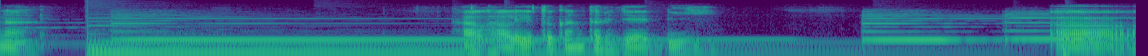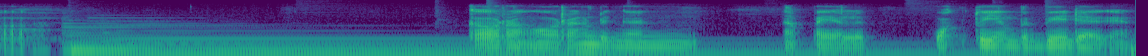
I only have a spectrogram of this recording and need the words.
Nah, hal-hal itu kan terjadi uh, ke orang-orang dengan apa ya waktu yang berbeda kan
